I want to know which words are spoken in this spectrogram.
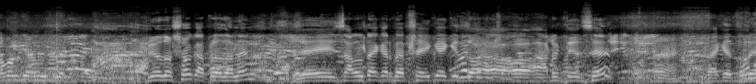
তখন কি আমি প্রিয় দর্শক আপনারা জানেন যে এই চাল টাকার ব্যবসায়ীকে কিন্তু আটক দিয়েছে। হ্যাঁ তাকে ধরে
